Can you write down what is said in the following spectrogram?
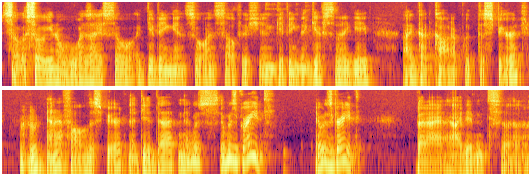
So, so you know, was I so giving and so unselfish in giving the gifts that I gave? I got caught up with the Spirit, and I followed the Spirit, and I did that, and it was it was great. It was great, but I, I didn't. Uh,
